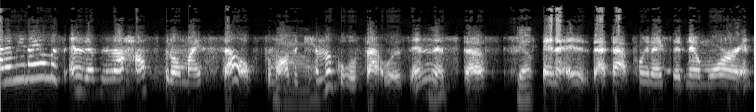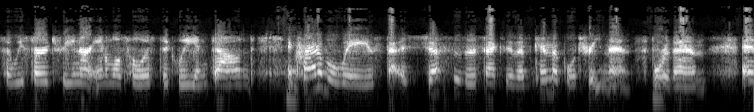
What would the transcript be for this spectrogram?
and I mean I almost ended up in a hospital myself from all the chemicals that was in this stuff. Yep. and at that point I said no more. And so we started treating our animals holistically and found incredible ways that is just as effective as chemical treatments for them. And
